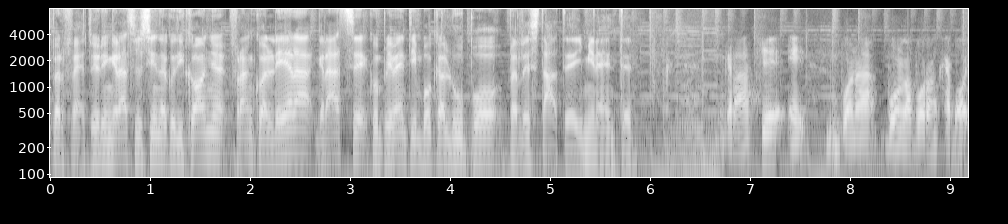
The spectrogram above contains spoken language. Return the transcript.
Perfetto, io ringrazio il sindaco di Cogne, Franco Allera, grazie, complimenti, in bocca al lupo per l'estate imminente. Grazie e buona, buon lavoro anche a voi.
